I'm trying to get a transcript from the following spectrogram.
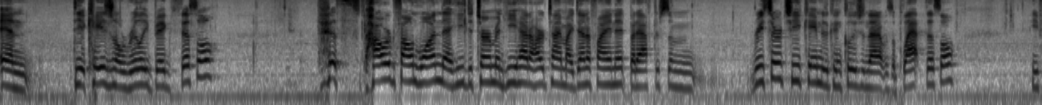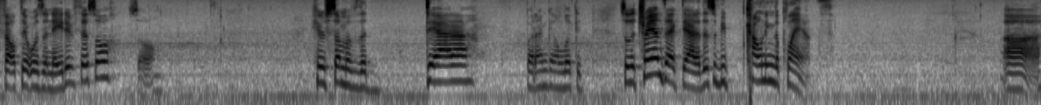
And the occasional really big thistle. This, Howard found one that he determined he had a hard time identifying it, but after some research, he came to the conclusion that it was a Platte thistle. He felt it was a native thistle, so. Here's some of the data, but I'm gonna look at, so the Transect data, this would be counting the plants. Uh,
